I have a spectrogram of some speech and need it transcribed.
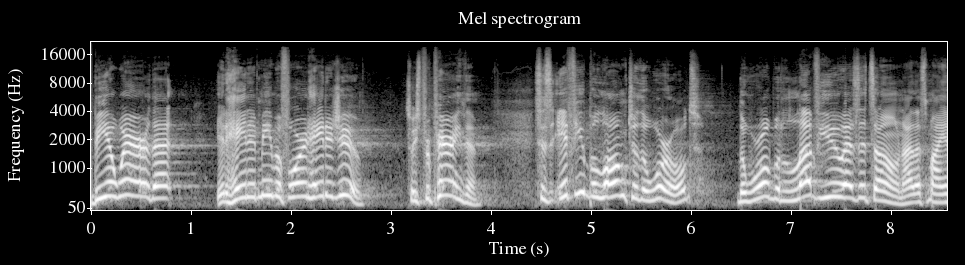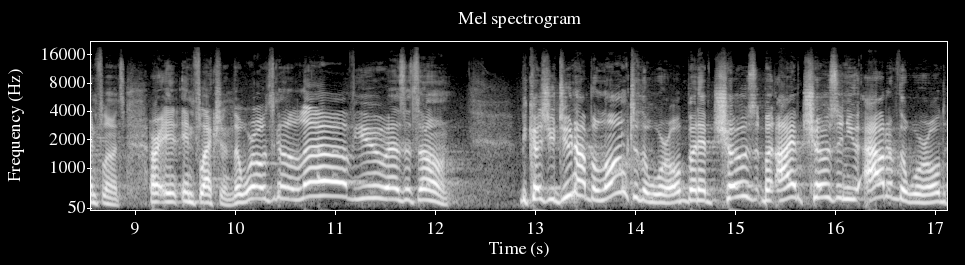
be aware that it hated me before it hated you. So he's preparing them. He says, If you belong to the world, the world would love you as its own. Now, that's my influence or inflection. The world's going to love you as its own. Because you do not belong to the world, but have chose, but I have chosen you out of the world,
